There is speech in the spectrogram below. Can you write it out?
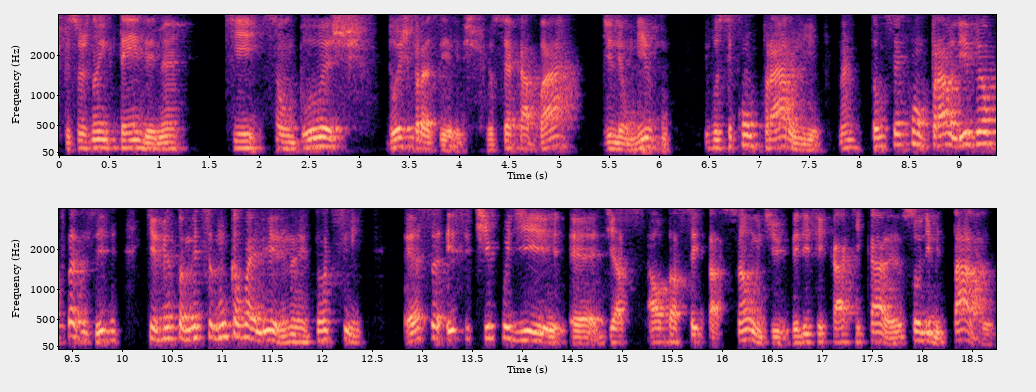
as pessoas não entendem, né? Que são duas, dois prazeres. Você acabar de ler um livro e você comprar o livro, né? Então, você comprar o livro é um prazer que eventualmente você nunca vai ler, né? Então, assim, essa, esse tipo de, é, de autoaceitação, de verificar que, cara, eu sou limitado,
